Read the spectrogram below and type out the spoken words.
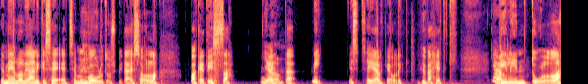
Ja meillä oli ainakin se, että se mun koulutus pitäisi olla paketissa. Joo. Että, niin. Ja sitten sen jälkeen oli hyvä hetki. Joo. Vilin tulla.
